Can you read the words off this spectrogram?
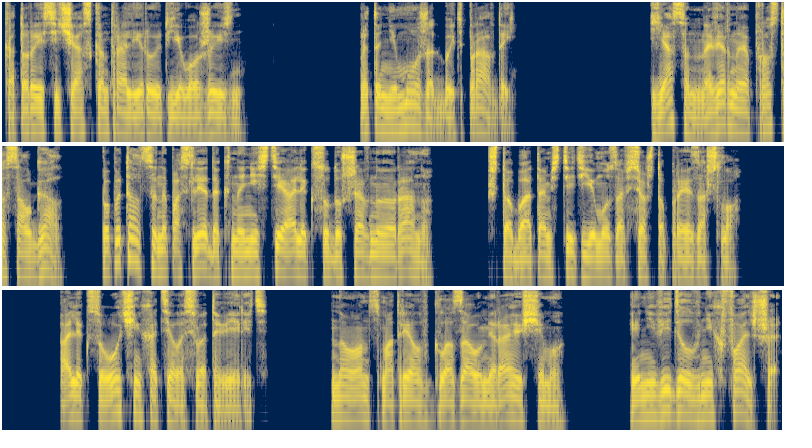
которые сейчас контролируют его жизнь. Это не может быть правдой. Ясон, наверное, просто солгал, попытался напоследок нанести Алексу душевную рану, чтобы отомстить ему за все, что произошло. Алексу очень хотелось в это верить. Но он смотрел в глаза умирающему и не видел в них фальши,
